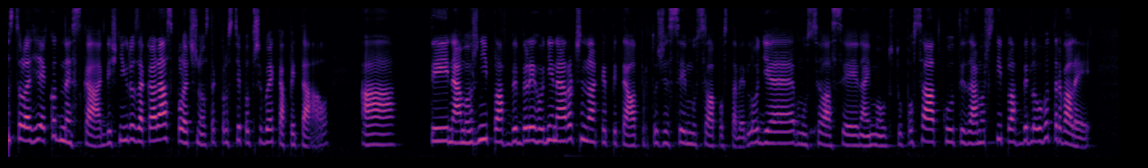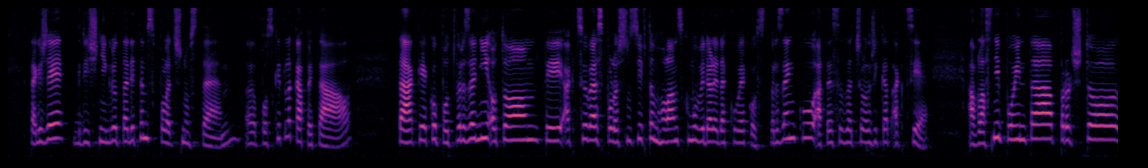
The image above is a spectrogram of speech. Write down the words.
století jako dneska, když někdo zakládá společnost, tak prostě potřebuje kapitál a ty námořní plavby byly hodně náročné na kapitál, protože si musela postavit lodě, musela si najmout tu posádku, ty zámořské plavby dlouho trvaly. Takže když někdo tady těm společnostem eh, poskytl kapitál, tak jako potvrzení o tom ty akciové společnosti v tom Holandsku mu vydali takovou jako stvrzenku a té se začalo říkat akcie. A vlastně pointa, proč to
